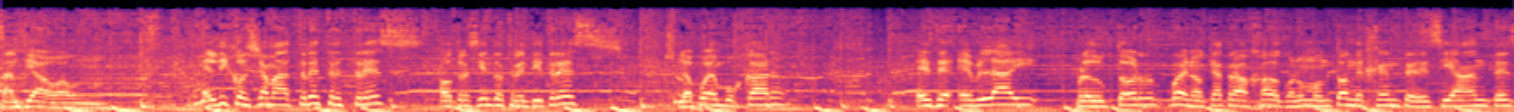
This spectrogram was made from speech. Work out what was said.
Santiago aún. El disco se llama 333 o 333. Lo pueden buscar. Es de Eblay, productor, bueno, que ha trabajado con un montón de gente, decía antes.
